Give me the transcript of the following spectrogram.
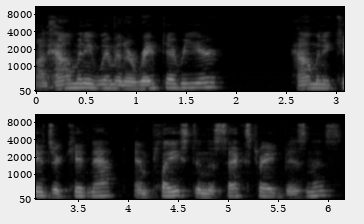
on how many women are raped every year, how many kids are kidnapped and placed in the sex trade business,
